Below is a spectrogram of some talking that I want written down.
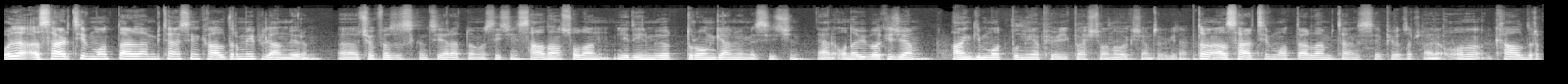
Bu arada assertive modlardan bir tanesini kaldırmayı planlıyorum. Ee, çok fazla sıkıntı yaratmaması için. Sağdan soldan 724 drone gelmemesi için. Yani ona bir bakacağım. Hangi mod bunu yapıyor ilk başta ona bakacağım tabii ki de. Tamam assertive modlardan bir tanesi yapıyordur. Yani onu kaldırıp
